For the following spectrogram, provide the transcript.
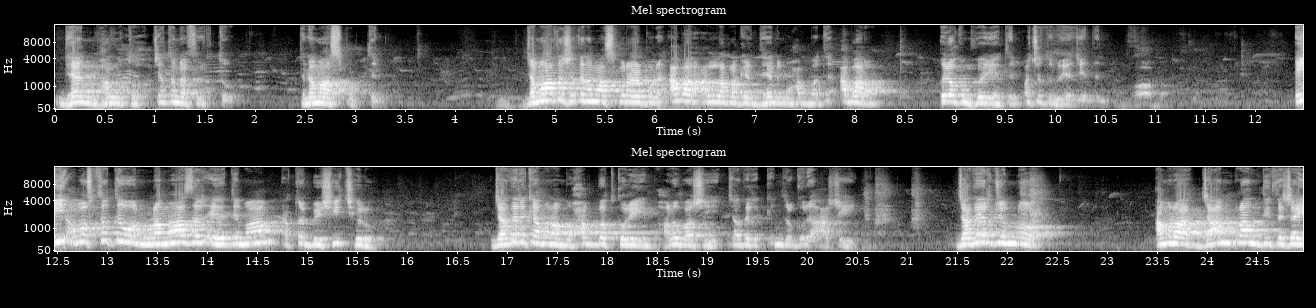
ধ্যান ভাঙতো, চেতনা ফিরত নামাজ পড়তেন। জামাতের সাথে নামাজ পড়ার পরে আবার আল্লাহ পাকের ধ্যান, মোহাব্বতে আবার ওইরকম হয়ে যেতেন, অচেতন হয়ে যেতেন। এই অবস্থাতেও নামাজের এহতেমাম এত বেশি ছিল। যাদেরকে আমরা মোহাব্বত করি, ভালোবাসি, যাদের কেন্দ্র করে আসি, যাদের জন্য আমরা যান প্রাণ দিতে চাই,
